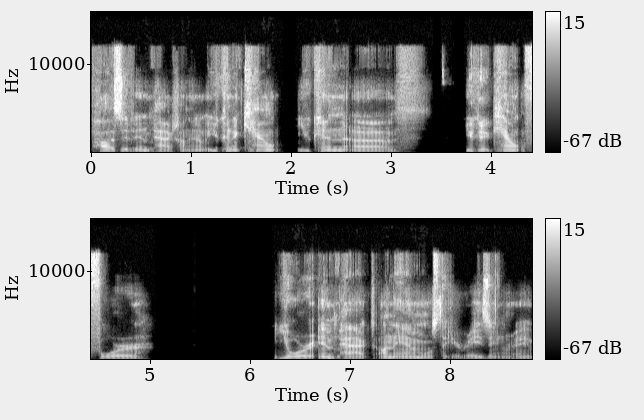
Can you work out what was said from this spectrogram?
positive impact on them. You can account you can uh, you could account for your impact on the animals that you're raising, right?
